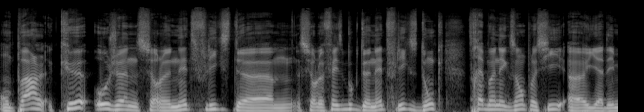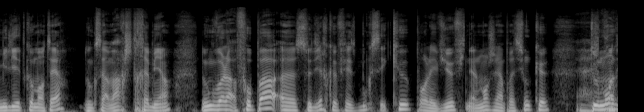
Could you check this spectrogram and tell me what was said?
on parle que aux jeunes sur le Netflix de, sur le Facebook de Netflix donc très bon exemple aussi il y a des milliers de commentaires donc ça marche très bien donc voilà faut pas euh, se dire que Facebook c'est que pour les vieux finalement j'ai l'impression que tout le monde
